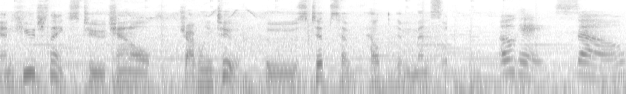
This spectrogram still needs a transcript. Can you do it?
and huge thanks to channel Traveling 2, whose tips have helped immensely. Okay, so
